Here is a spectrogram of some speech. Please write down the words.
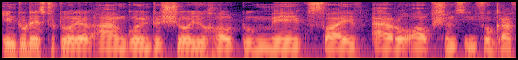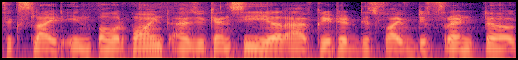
In today's tutorial, I'm going to show you how to make five arrow options infographic slide in PowerPoint. As you can see here, I have created these five different uh,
